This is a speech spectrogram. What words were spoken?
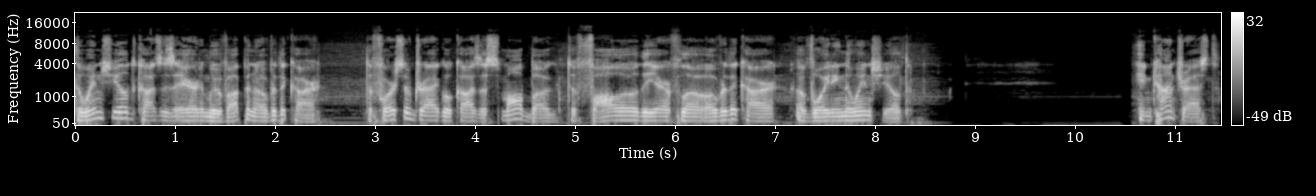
The windshield causes air to move up and over the car. The force of drag will cause a small bug to follow the airflow over the car, avoiding the windshield. In contrast,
